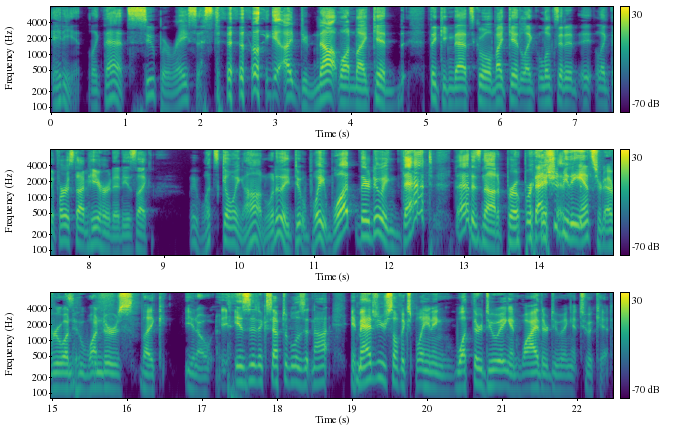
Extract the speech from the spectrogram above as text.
idiot. Like, that's super racist. like, I do not want my kid thinking that's cool. My kid, like, looks at it, it like the first time he heard it, he's like, Wait, what's going on? What do they do? Wait, what? They're doing that? That is not appropriate. That should be the answer to everyone who wonders, like, you know, is it acceptable? Is it not? Imagine yourself explaining what they're doing and why they're doing it to a kid.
